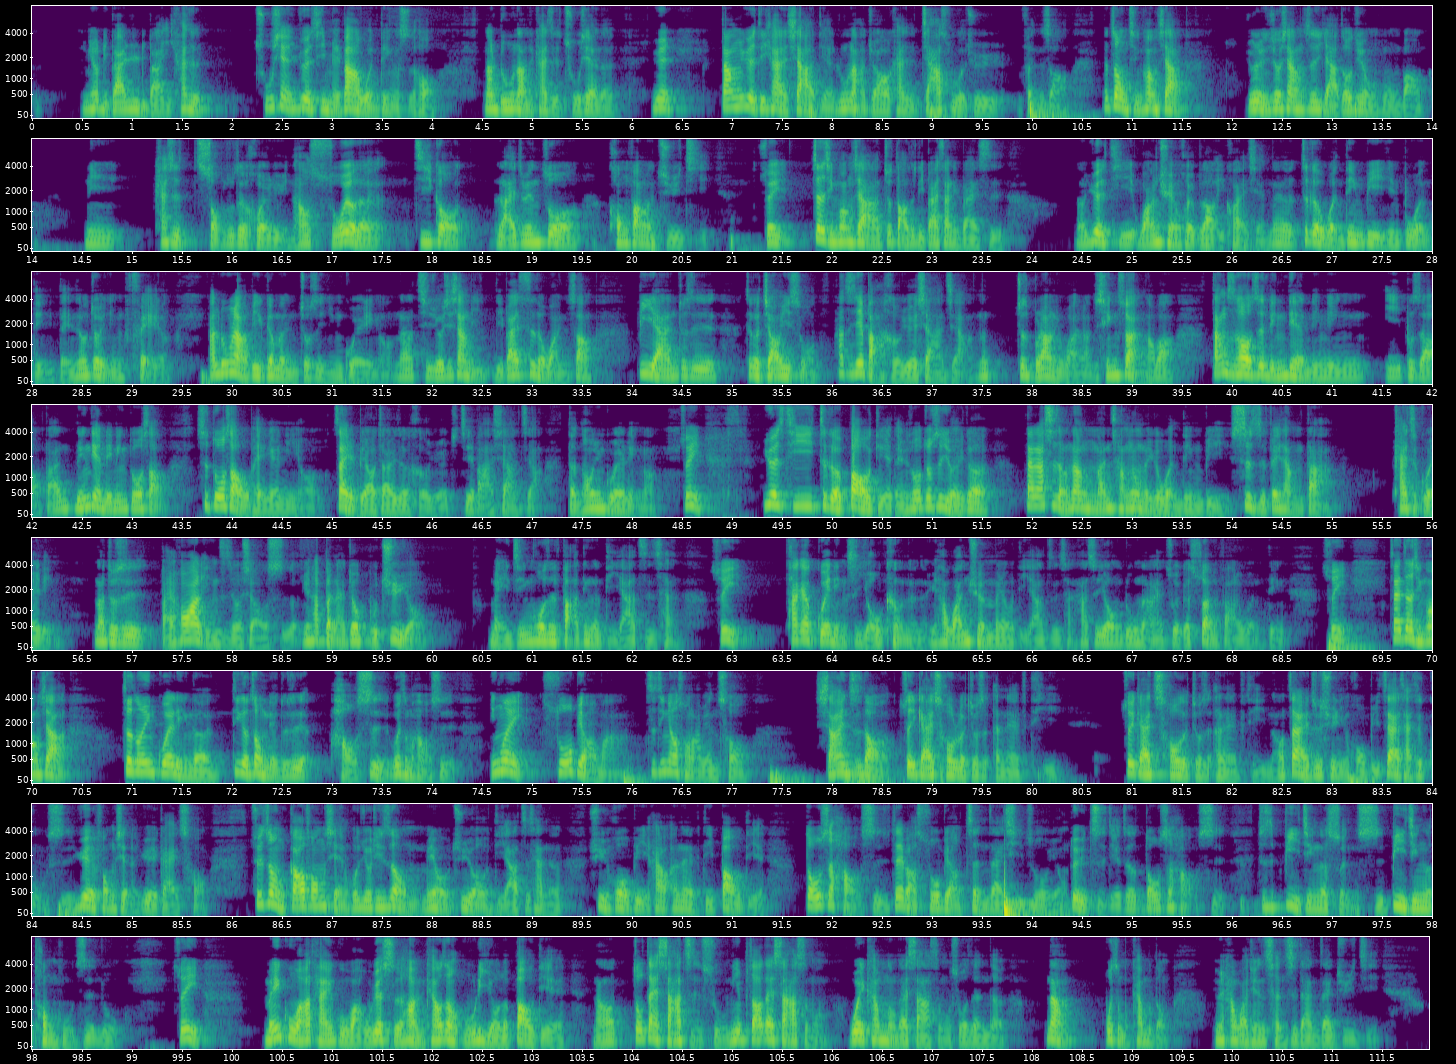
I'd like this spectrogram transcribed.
你有礼拜日、礼拜一开始出现月期没办法稳定的时候，那 Luna 就开始出现了。因为当月期开始下跌，Luna 就要开始加速的去焚烧。那这种情况下，有点就像是亚洲金融风暴，你开始守不住这个汇率，然后所有的机构来这边做空方的狙击，所以这情况下就导致礼拜三、礼拜四，呃，UST 完全回不到一块钱，那个这个稳定币已经不稳定，等于说就已经废了。那 Luna 币根本就是已经归零哦。那其实尤其像礼礼拜四的晚上，必然就是这个交易所，他直接把合约下架，那就是不让你玩了，就清算，好不好？当时候是零点零零一，不知道，反正零点零零多少是多少，我赔给你哦，再也不要交易这个合约，直接把它下架，等同于归零了。所以 UST 这个暴跌，等于说就是有一个大家市场上蛮常用的一个稳定币，市值非常大，开始归零，那就是白花花的银子就消失了，因为它本来就不具有美金或是法定的抵押资产，所以它要归零是有可能的，因为它完全没有抵押资产，它是用 Luna 来做一个算法的稳定。所以，在这个情况下，这东西归零的第一个重点就是好事。为什么好事？因为缩表嘛，资金要从哪边抽？想也知道，最该抽的就是 NFT，最该抽的就是 NFT，然后再来就是虚拟货币，再来才是股市。越风险的越该抽。所以，这种高风险或者尤其是这种没有具有抵押资产的虚拟货币，还有 NFT 暴跌，都是好事，代表缩表正在起作用。对于止跌，这都是好事，这是必经的损失，必经的痛苦之路。所以美股啊、台股啊，五月十二号，你看到这种无理由的暴跌，然后都在杀指数，你也不知道在杀什么，我也看不懂在杀什么。说真的，那为什么看不懂？因为它完全是程式单在狙击，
